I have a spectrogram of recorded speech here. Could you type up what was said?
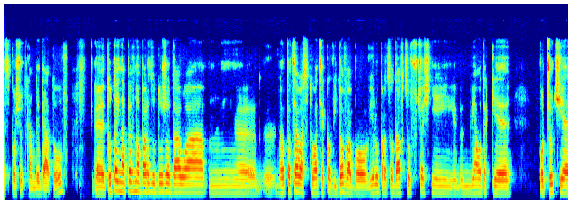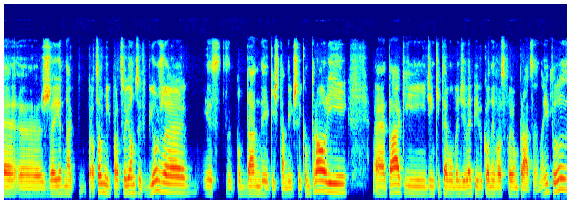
spośród kandydatów. Tutaj na pewno bardzo dużo dała mm, no, ta cała sytuacja covidowa, bo wielu pracodawców wcześniej jakby miało takie poczucie, że jednak pracownik pracujący w biurze jest poddany jakiejś tam większej kontroli, E, tak, i dzięki temu będzie lepiej wykonywał swoją pracę. No i tu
